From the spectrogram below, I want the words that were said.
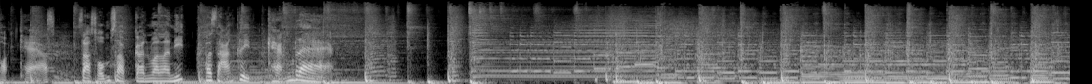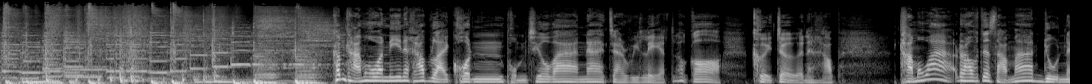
พอดแคสต์สะสมสับกันวลนิด ภาษาอังกฤษแข็งแรง คำถามของวันนี้นะครับ หลายคนผมเชื่อว่าน่าจะ relate แล้วก็เคยเจอนะครับ ถามมาว่าเราจะสามารถอยู่ใน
